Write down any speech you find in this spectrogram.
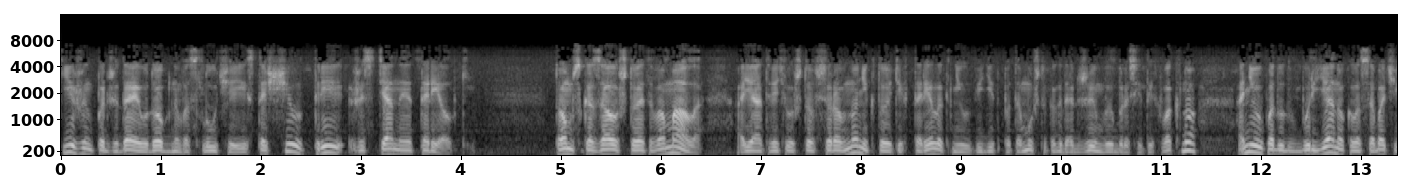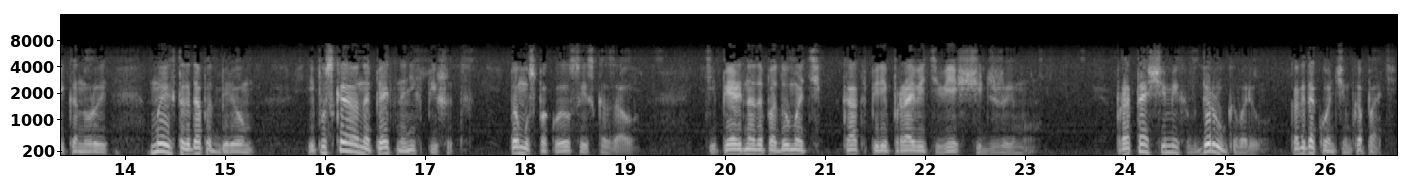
хижин, поджидая удобного случая, и стащил три жестяные тарелки. Том сказал, что этого мало — а я ответил, что все равно никто этих тарелок не увидит, потому что когда Джим выбросит их в окно, они упадут в бурьян около собачьей конуры. Мы их тогда подберем. И пускай он опять на них пишет. Том успокоился и сказал, Теперь надо подумать, как переправить вещи Джиму. Протащим их в дыру, говорю, когда кончим копать.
